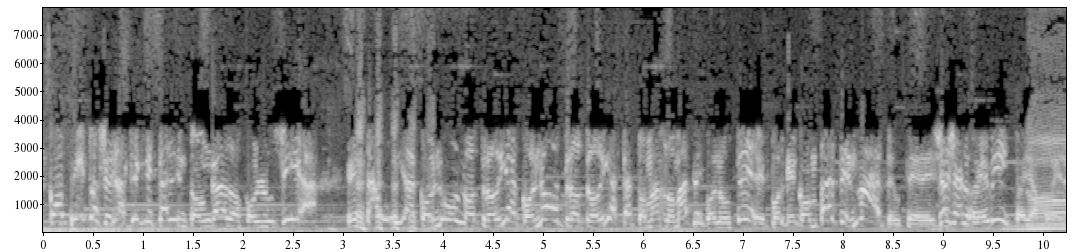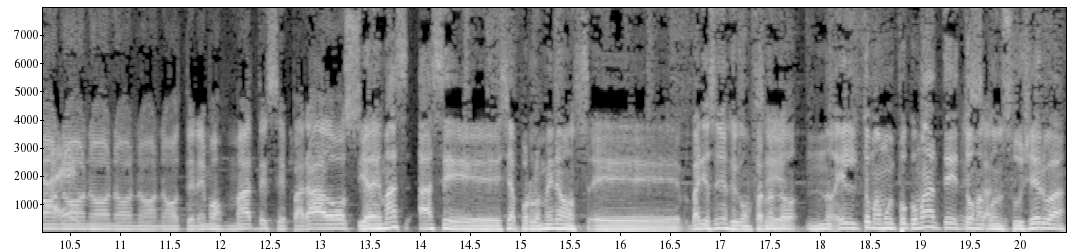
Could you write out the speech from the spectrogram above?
Mira, Copito, yo ya sé que están entongados con Lucía. Está un día con uno, otro día con otro, otro día está tomando mate con ustedes, porque comparten mate ustedes. Yo ya los he visto allá No, afuera, ¿eh? no, no, no, no, no. Tenemos mates separados. Y además hace ya por lo menos eh, varios años que con Fernando no, él toma muy poco mate, toma Exacto. con su hierba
